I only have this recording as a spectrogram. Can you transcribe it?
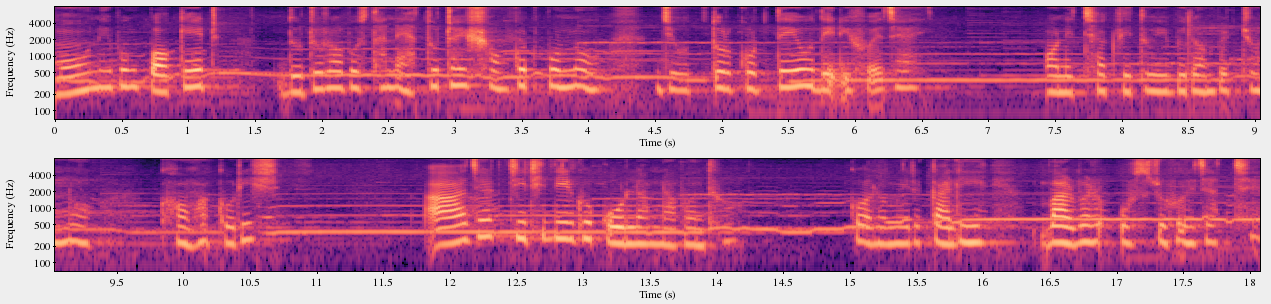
মন এবং পকেট দুটোর অবস্থান এতটাই সংকটপূর্ণ যে উত্তর করতেও দেরি হয়ে যায়। অনিচ্ছাকৃত এই বিলম্বের জন্য ক্ষমা করিস। আজ আর চিঠি দীর্ঘ করলাম না, বন্ধু। কলমের কালি বারবার অশ্রু হয়ে যাচ্ছে।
